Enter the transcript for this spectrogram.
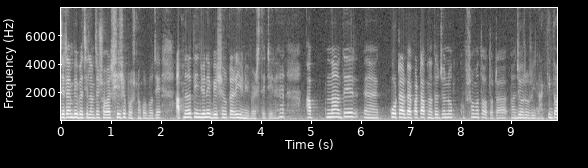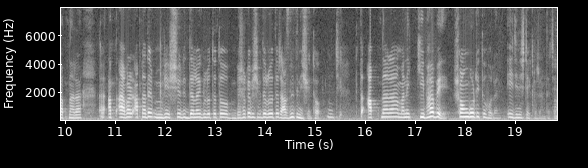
যেটা আমি ভেবেছিলাম যে সবার শেষে প্রশ্ন করব যে, আপনারা তিনজনেই বেসরকারি ইউনিভার্সিটির হ্যাঁ? আপনাদের কোটার ব্যাপারটা আপনাদের জন্য খুব সম্ভবত অতটা জরুরি না। কিন্তু আপনারা আবার আপনাদের বিশ্ববিদ্যালয়গুলোতে তো, বেসরকারি বিশ্ববিদ্যালয়গুলোতে রাজনীতি নিষিদ্ধ। তো আপনারা মানে কীভাবে সংগঠিত হলেন? এই জিনিসটা একটু জানতে চাই।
